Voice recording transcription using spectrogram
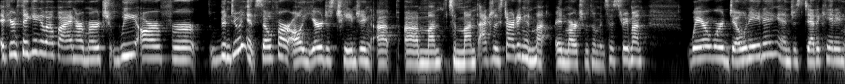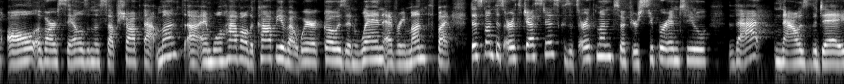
If you're thinking about buying our merch, we are for, we've been doing it so far all year, just changing up uh, month to month, actually starting in, in March with Women's History Month. Where we're donating and just dedicating all of our sales in the sub shop that month. Uh, and we'll have all the copy about where it goes and when every month. But this month is Earthjustice because it's Earth Month. So if you're super into that, now is the day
